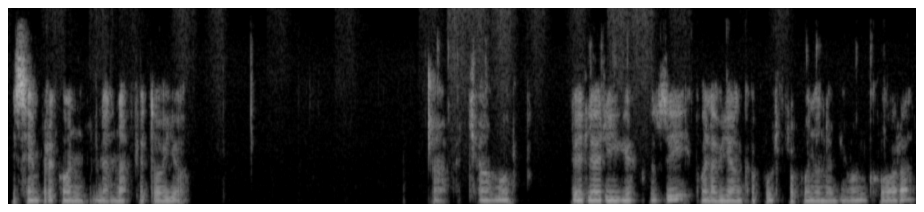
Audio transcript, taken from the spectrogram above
e sempre con l'annaffiatoio. Ah, facciamo delle righe così, quella bianca purtroppo non abbiamo ancora,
